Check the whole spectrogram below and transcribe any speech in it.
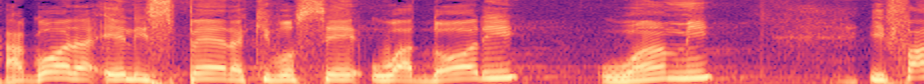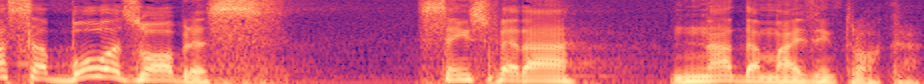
Agora Ele espera que você o adore o ame e faça boas obras, sem esperar nada mais em troca.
